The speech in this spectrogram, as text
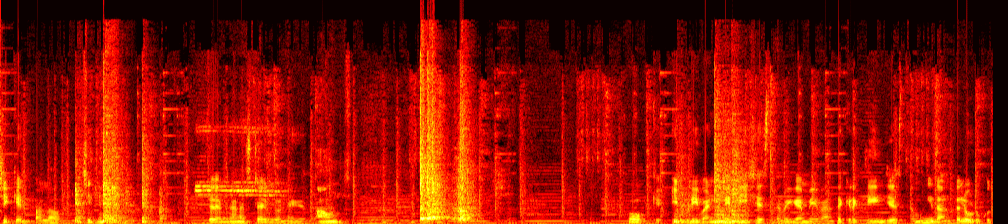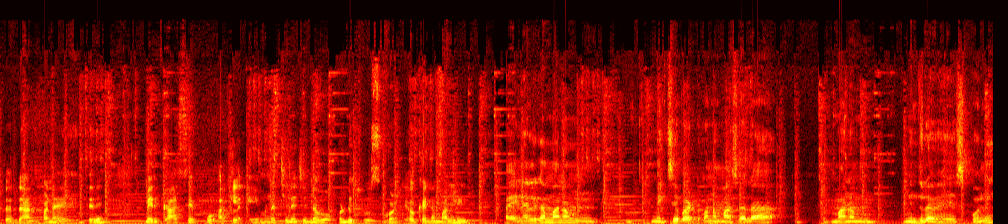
చికెన్ పలావ్. చికెన్. తెలంగాణ స్టైల్లో ఉన్నాయి కదా? అవును. ఓకే ఇప్పుడు ఇవన్నీ తీసేస్తాం ఇక. మేమంతా ఇక్కడ క్లీన్ చేస్తాము. ఇది అంతలో ఉడుకుతుంది దానిపైన అది అవుతుంది మీరు కాసేపు అట్లా ఏమైనా చిన్న చిన్న పోకుండా చూసుకోండి. ఓకేనా మళ్ళీ? ఫైనల్గా మనం మిక్సీ పట్టుకున్న మసాలా మనం ఇందులో వేసుకొని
